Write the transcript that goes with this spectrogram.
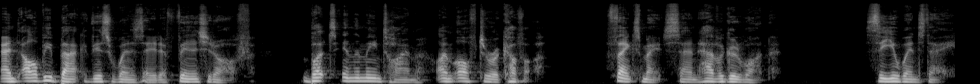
And I'll be back this Wednesday to finish it off. But in the meantime, I'm off to recover. Thanks, mates, and have a good one. See you Wednesday.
